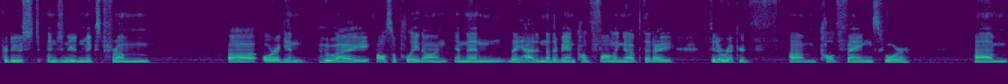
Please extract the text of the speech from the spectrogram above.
produced, engineered, and mixed from uh, Oregon, who I also played on. And then they had another band called Falling Up that I did a record f- um, called Fangs for. Um,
